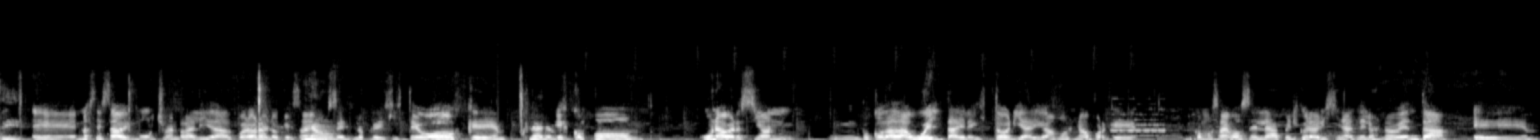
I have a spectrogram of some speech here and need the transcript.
sí. eh, no se sabe mucho en realidad. Por ahora lo que sabemos No. es lo que dijiste vos, que Claro. es como una versión un poco dada vuelta de la historia, digamos, ¿no? Porque, como sabemos, en la película original de los 90 eh,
